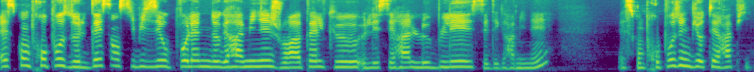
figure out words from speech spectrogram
Est-ce qu'on propose de le désensibiliser au pollen de graminées Je vous rappelle que les céréales, le blé, c'est des graminées. Est-ce qu'on propose une biothérapie?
